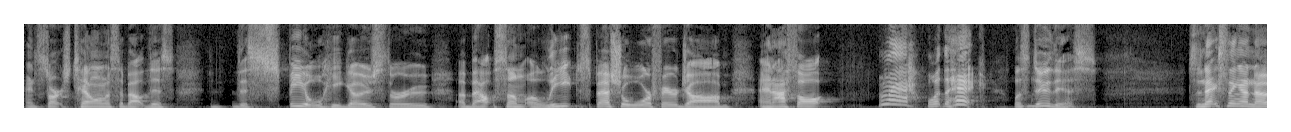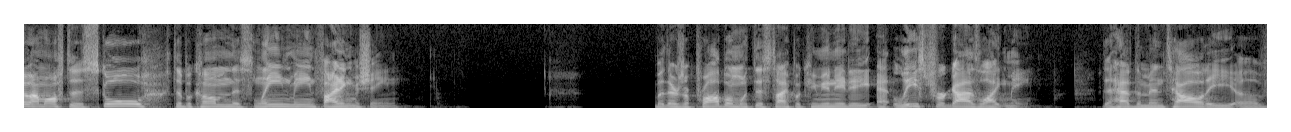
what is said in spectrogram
and starts telling us about this, this spiel he goes through about some elite special warfare job. And I thought, meh, what the heck? Let's do this. So, next thing I know, I'm off to school to become this lean, mean fighting machine. But there's a problem with this type of community, at least for guys like me that have the mentality of,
